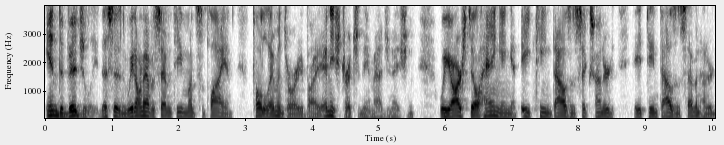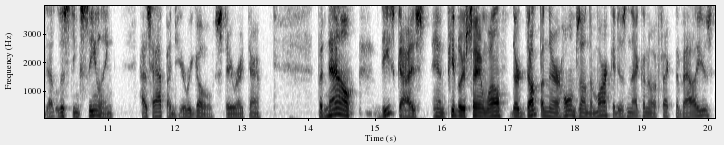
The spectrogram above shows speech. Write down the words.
Individually, this isn't, we don't have a 17 month supply in total inventory by any stretch of the imagination. We are still hanging at 18,600, 18,700. That listing ceiling has happened. Here we go. Stay right there. But now these guys and people are saying, well, they're dumping their homes on the market. Isn't that going to affect the values?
